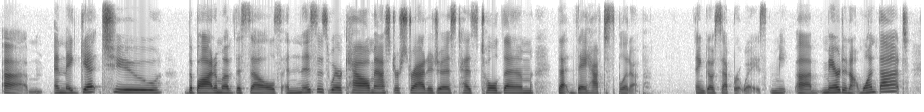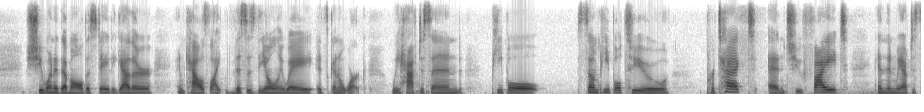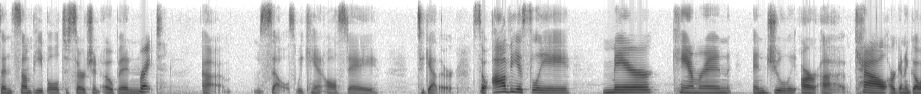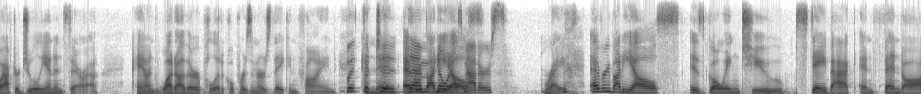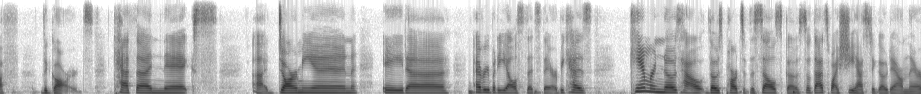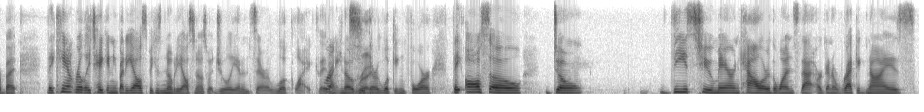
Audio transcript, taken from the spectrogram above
um, and they get to the bottom of the cells, and this is where Cal, Master Strategist, has told them that they have to split up and go separate ways. Me, uh, Mare did not want that. She wanted them all to stay together, and Cal's like, "This is the only way it's going to work. We have to send people, some people to." protect and to fight, and then we have to send some people to search and open Right. um, cells. We can't all stay together. So obviously, Mare Cameron and Julie or uh, Cal are going to go after Julian and Sara. And what other political prisoners they can find. But the, And to then them, everybody no one else else- matters. Right. Everybody else is going to stay back and fend off the guards. Ketha, Nix, uh, Darmian, Ada, everybody else that's there because Cameron knows how those parts of the cells go. So that's why she has to go down there. But they can't really take anybody else because nobody else knows what Julian and Sara look like. They Right. don't know who Right. they're looking for. They also don't these two, Mare and Cal, are the ones that are going to recognize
